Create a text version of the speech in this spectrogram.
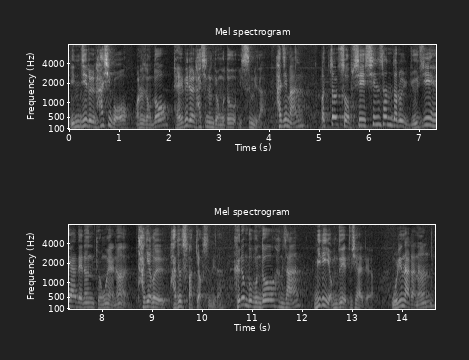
인지를 하시고 어느 정도 대비를 하시는 경우도 있습니다. 하지만 어쩔 수 없이 신선도를 유지해야 되는 경우에는 타격을 받을 수밖에 없습니다. 그런 부분도 항상 미리 염두에 두셔야 돼요. 우리나라는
